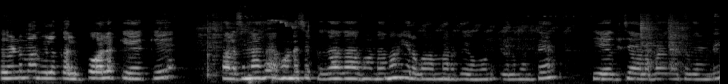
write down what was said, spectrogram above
చూడండి మనం ఇలా కలుపుకోవాలి కేక్కి. పలసనా కాకుండా చిక్కగా కాకుండా ఇలాగ మనకి ఇలాగుంటే కేక్ చాలా బాగా అవుతుందండి.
